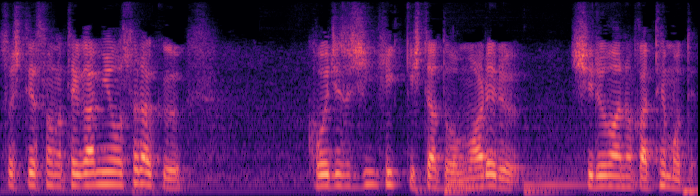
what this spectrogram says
そしてその手紙をおそらく口実筆記したと思われるシルワノかテモテ。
